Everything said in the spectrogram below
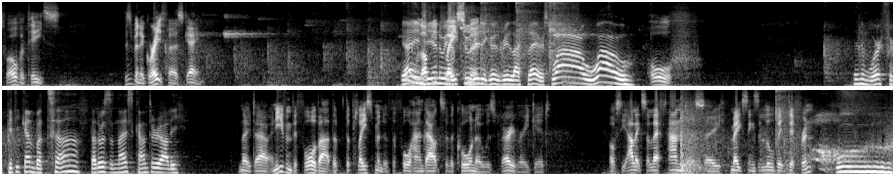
12 apiece. This has been a great first game. Yeah, Ooh, in the end we have two really good real life players. Wow! Wow! Oh, Didn't work for Pitakan, but uh, that was a nice counter rally. no doubt. And even before that, the, the placement of the forehand out to the corner was very, very good. Obviously, Alex a left-hander, so makes things a little bit different. Ooh!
